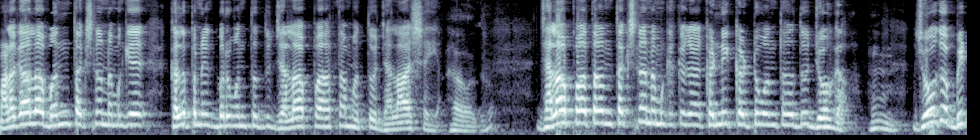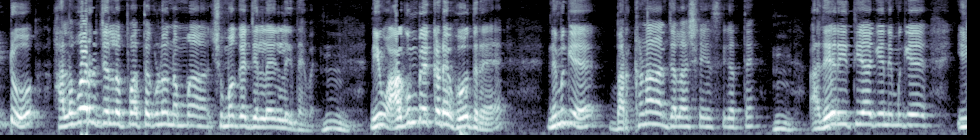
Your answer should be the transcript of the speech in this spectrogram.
ಮಳೆಗಾಲ ಬಂದ ತಕ್ಷಣ ನಮಗೆ ಕಲ್ಪನೆಗೆ ಬರುವಂಥದ್ದು ಜಲಪಾತ ಮತ್ತು ಜಲಾಶಯ. ಹೌದು. ಜಲಪಾತ ಅಂದ ತಕ್ಷಣ ನಮಗೆ ಕಣ್ಣಿಗೆ ಕಟ್ಟುವಂತಹದ್ದು ಜೋಗ. ಜೋಗ ಬಿಟ್ಟು ಹಲವಾರು ಜಲಪಾತಗಳು ನಮ್ಮ ಶಿವಮೊಗ್ಗ ಜಿಲ್ಲೆಯಲ್ಲಿ ಇದ್ದಾವೆ ನೀವು ಆಗುಂಬೆ ಕಡೆ ಹೋದ್ರೆ ನಿಮಗೆ ಬರ್ಕಣ ಜಲಾಶಯ ಸಿಗತ್ತೆ. ಅದೇ ರೀತಿಯಾಗಿ ನಿಮಗೆ ಈ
